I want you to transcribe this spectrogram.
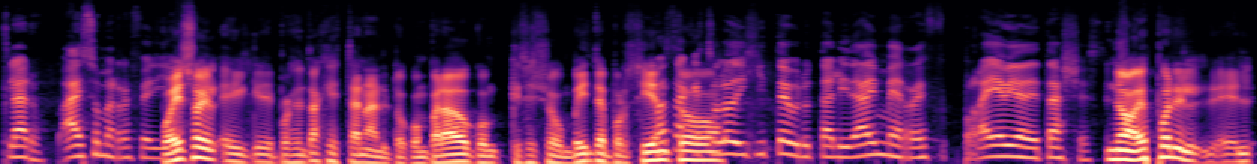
Claro, a eso me refería. Por eso el, el- el porcentaje es tan alto, comparado con, qué sé yo, un 20%. Pasa que solo dijiste brutalidad y me ref- por ahí había detalles. No, es por el, el-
